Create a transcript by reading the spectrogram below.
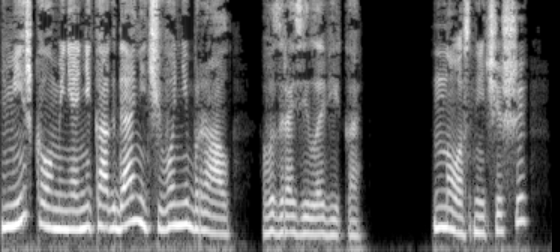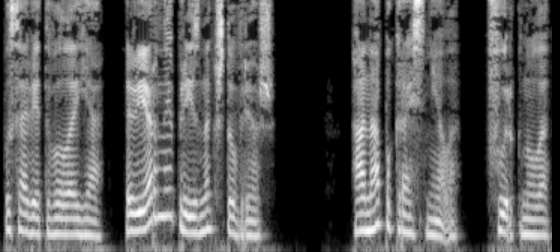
Мишка у меня никогда ничего не брал», — возразила Вика. «Нос не чеши», — посоветовала я. Верный признак, что врешь. Она покраснела, фыркнула,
